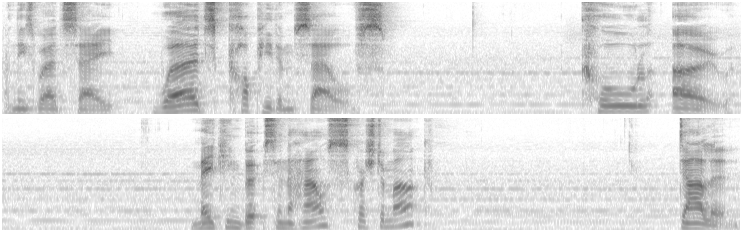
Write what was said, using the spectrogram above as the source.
And these words say, Words copy themselves. Cool O. Making books in the house? Question mark. Dallin,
